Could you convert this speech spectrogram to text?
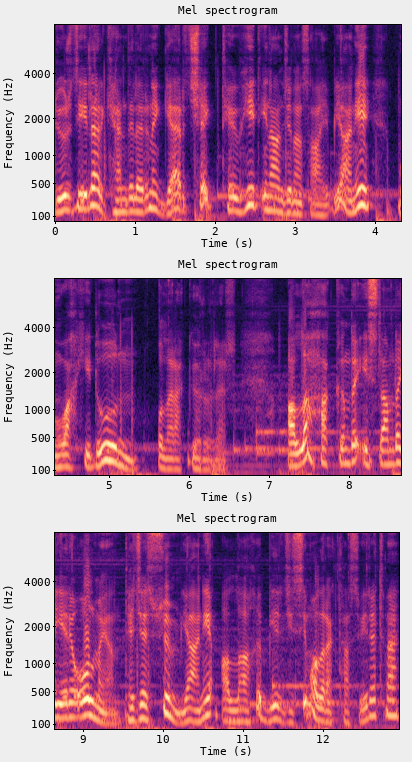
Dürziler kendilerini gerçek tevhid inancına sahip yani muvahhidun olarak görürler. Allah hakkında İslam'da yeri olmayan tecessüm yani Allah'ı bir cisim olarak tasvir etme,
